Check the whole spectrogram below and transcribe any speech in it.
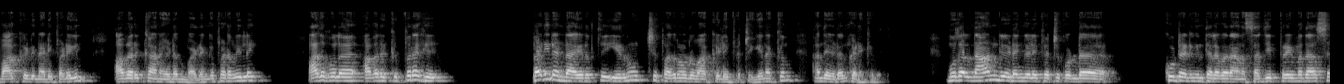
வாக்குகளின் அடிப்படையில் அவருக்கான இடம் வழங்கப்படவில்லை. அதுபோல அவருக்கு பிறகு பனிரெண்டாயிரத்து இருநூற்று பதினோரு வாக்குகளை பெற்று எனக்கும் அந்த இடம் கிடைக்கவில்லை. முதல் நான்கு இடங்களை பெற்றுக்கொண்ட கூட்டணியின் தலைவரான சஜித் பிரேமதாஸ்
